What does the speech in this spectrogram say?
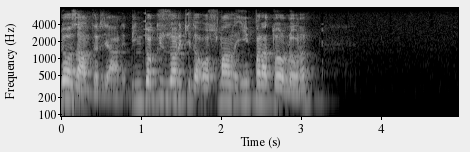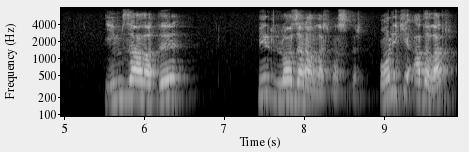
Lozan'dır yani. 1912'de Osmanlı İmparatorluğu'nun imzaladığı bir Lozan Anlaşması'dır. 12 adalar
